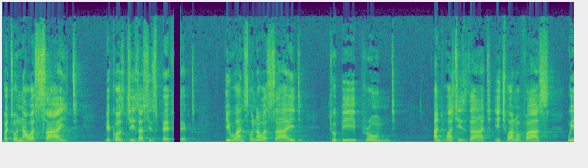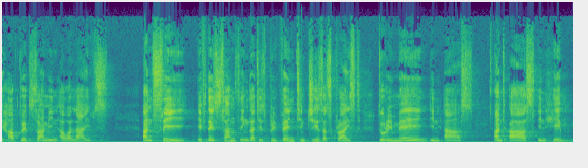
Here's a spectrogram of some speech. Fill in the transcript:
but on our side, because Jesus is perfect, he wants on our side to be pruned. And what is that? Each one of us, we have to examine our lives and see if there's something that is preventing Jesus Christ to remain in us and us in him.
